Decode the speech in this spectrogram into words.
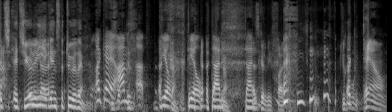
It's it's you and me go. against the two of them. Okay, I'm up. Deal, deal, done, done. That's going to be fun. you go down.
